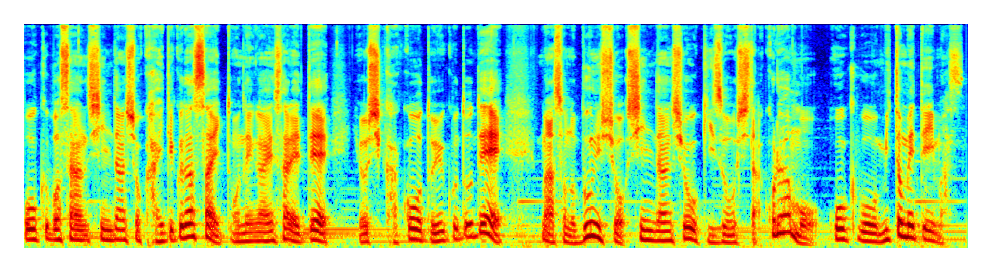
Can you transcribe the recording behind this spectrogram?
大久保さん診断書書いてくださいとお願いされてよし書こうということで、まあ、その文書診断書を偽造したこれはもう大久保を認めています。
